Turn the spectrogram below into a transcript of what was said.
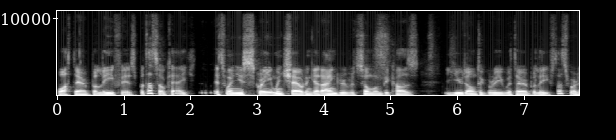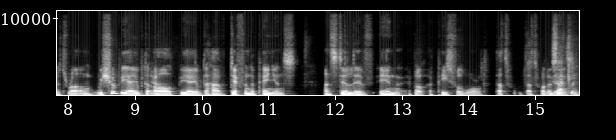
what their belief is, but that's okay. It's when you scream and shout and get angry with someone because you don't agree with their beliefs. That's where it's wrong. We should be able to yeah. all be able to have different opinions and still live in a peaceful world. That's that's what it exactly. is.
